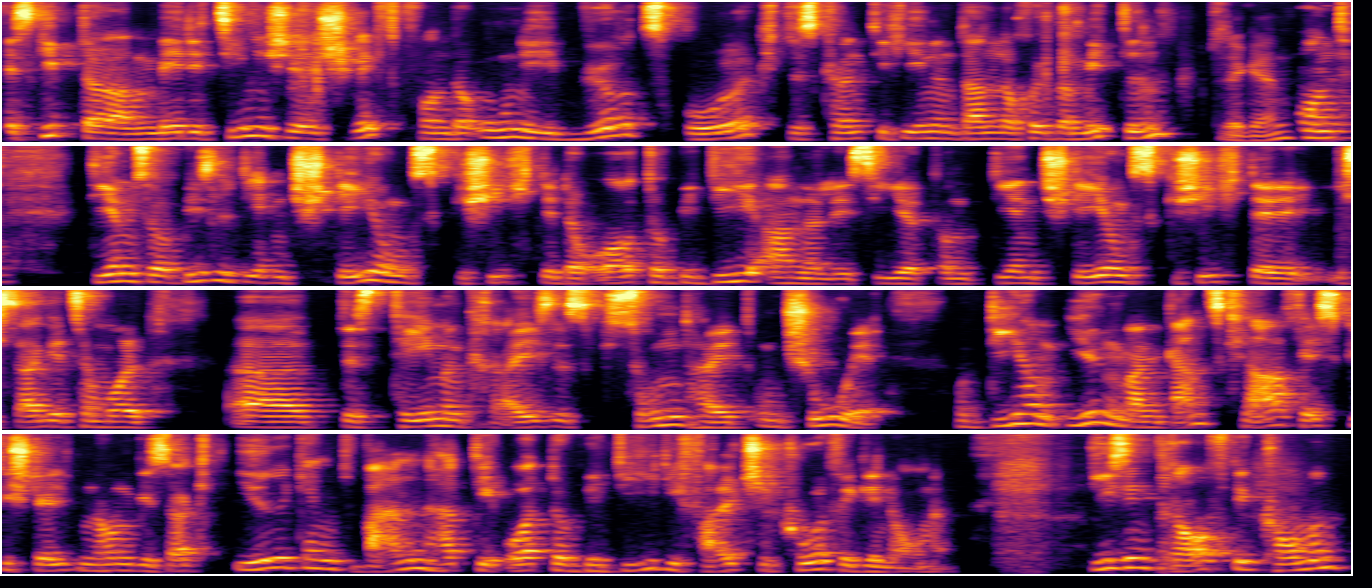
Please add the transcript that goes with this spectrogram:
Es gibt eine medizinische Schrift von der Uni Würzburg, das könnte ich Ihnen dann noch übermitteln. Sehr gern. Und die haben so ein bisschen die Entstehungsgeschichte der Orthopädie analysiert und die Entstehungsgeschichte, ich sage jetzt einmal, äh, des Themenkreises Gesundheit und Schuhe. Und die haben irgendwann ganz klar festgestellt und haben gesagt, irgendwann hat die Orthopädie die falsche Kurve genommen. Die sind draufgekommen,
